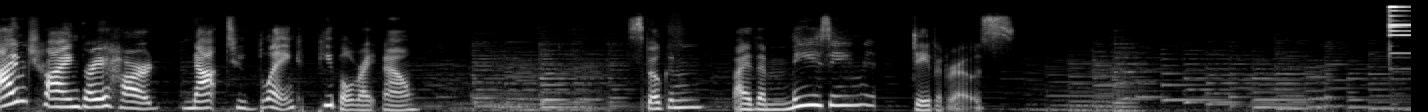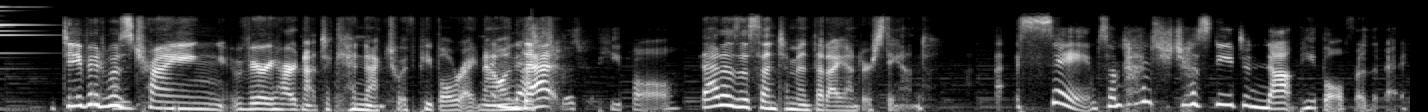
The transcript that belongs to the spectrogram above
I'm trying very hard not to blank people right now. Spoken by the amazing David Rose. David was mm. trying very hard not to connect with people right now. And that people. that is a sentiment that I understand. Uh, same. Sometimes you just need to not people for the day.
